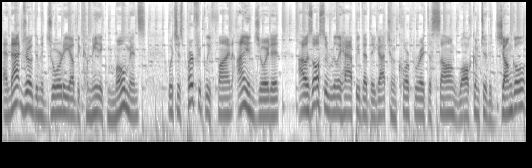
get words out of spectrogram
and that drove the majority of the comedic moments which is perfectly fine. I enjoyed it. I was also really happy that they got to incorporate the song Welcome to the Jungle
